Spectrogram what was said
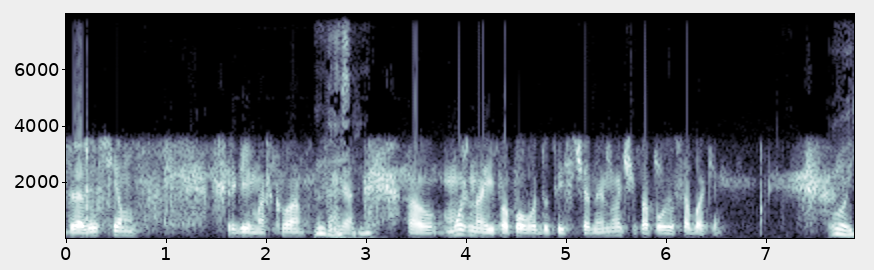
Здравия всем. Сергей Москва. Да. Сергей. А, Можно и по поводу «Тысячи одной ночи», по поводу собаки. Ой.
